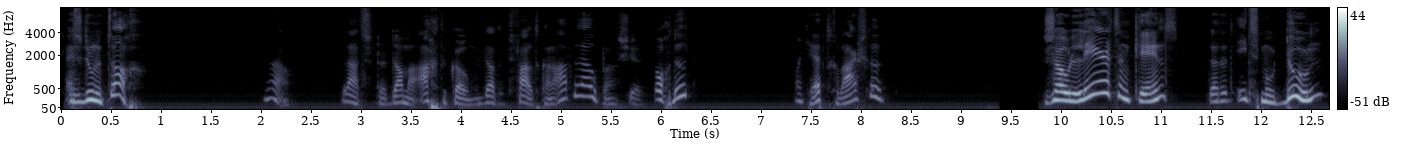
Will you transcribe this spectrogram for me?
En ze doen het toch. Nou, laat ze er dan maar achter komen dat het fout kan aflopen als je het toch doet. Want je hebt gewaarschuwd. Zo leert een kind dat het iets moet doen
